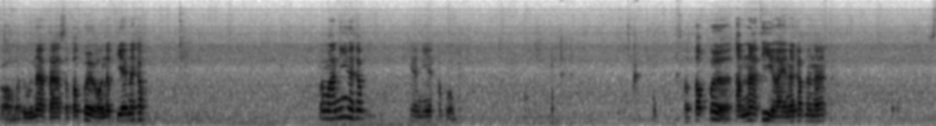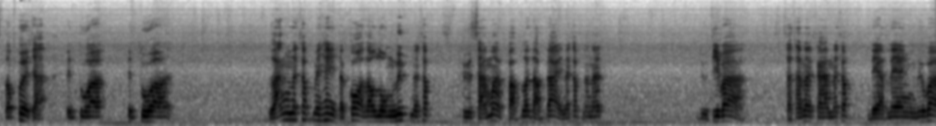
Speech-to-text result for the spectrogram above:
ก็มาดูหน้าตาสต็อปเปอร์ของน้ำเปียกนะครับ ประมาณนี้นะครับ แค่นี้ครับผมสต็อปเปอร์ทำหน้าที่อะไรนะครับนะนะสต็อปเปอร์จะเป็นตัวเป็นตัว ลังนะครับไม่ให้ตะก้อเราลงลึกนะครับ คือสามารถปรับระดับได้นะครับนะนะอยู่ที่ว่าสถานการณ์นะครับ แดดแรงหรือว่า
